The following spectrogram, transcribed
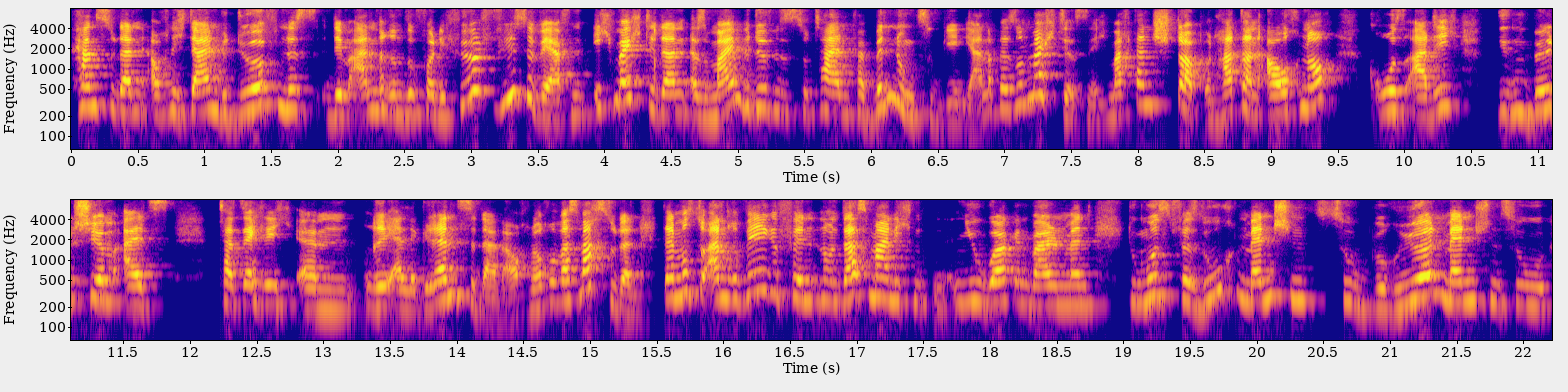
kannst du dann auch nicht dein Bedürfnis dem anderen so vor die Füße werfen. Ich möchte dann, also mein Bedürfnis ist total in Verbindung zu gehen. Die andere Person möchte es nicht, macht dann Stopp und hat dann auch noch großartig diesen Bildschirm als tatsächlich ähm, reelle Grenze dann auch noch. Und was machst du dann? Dann musst du andere Wege finden und das meine ich New Work Environment. Du musst versuchen, Menschen zu berühren, Menschen zu,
